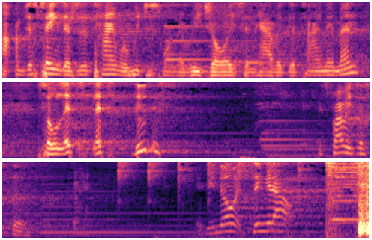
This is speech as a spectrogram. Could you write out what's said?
I'm just saying there's a time where we just want to rejoice and have a good time. Amen. So let's let's do this. It's probably just the If you know it, sing it out.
